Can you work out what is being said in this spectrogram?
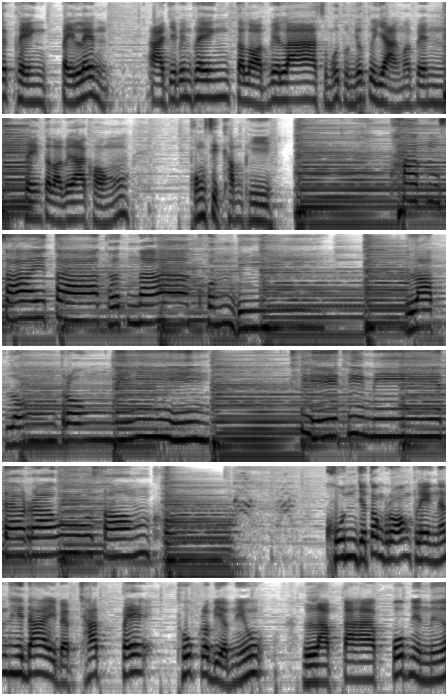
สักเพลงไปเล่น อาจจะเป็นเพลงตลอดเวลาสมมุติผมยกตัวอย่างมาเป็นเพลงตลอดเวลาของพงศิษฐ์คำพีพักสายตาเถิดนาคนดี หลับลงตรงนี้ ที่ที่มีแต่เราสองคน คุณจะต้องร้องเพลงนั้นให้ได้แบบชัดเป๊ะทุกระเบียบนิ้ว หลับตาปุ๊บเนี่ยเนื้อ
